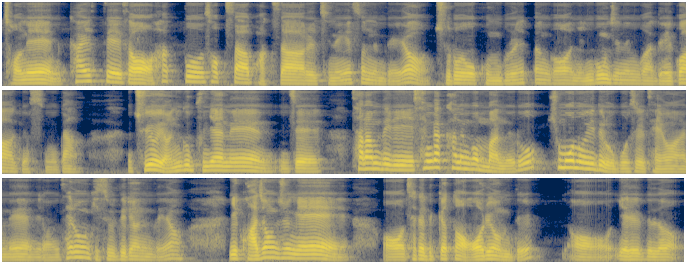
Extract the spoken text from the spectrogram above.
저는 카이스트에서 학부, 석사, 박사를 진행했었는데요. 주로 공부를 했던 건 인공지능과 뇌과학이었습니다. 주요 연구 분야는 이제 사람들이 생각하는 것만으로 휴머노이드 로봇을 제어하는 이런 새로운 기술들이었는데요. 이 과정 중에 어, 제가 느꼈던 어려움들, 어, 예를 들어,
